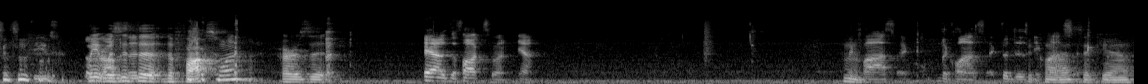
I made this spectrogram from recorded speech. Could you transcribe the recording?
Prince of Thieves. Wait, was it the the Fox one or is it? Yeah, it the Fox one. Yeah, the Hmm, classic, the classic, the the Disney classic. classic, yeah.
